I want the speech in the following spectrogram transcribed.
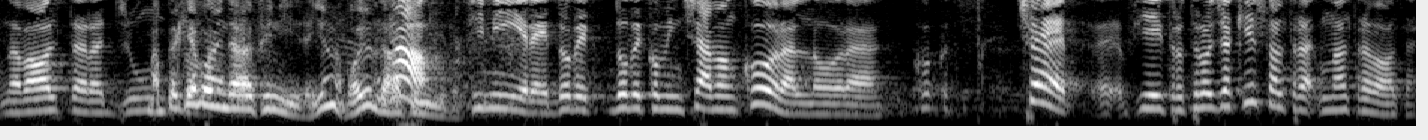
Una volta raggiunto... Ma perché vuoi andare a finire? Io non voglio andare no, a finire. finire, dove, dove, cominciamo ancora allora? Cioè, eh, Pietro, te l'ho già chiesto altra, un'altra volta,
